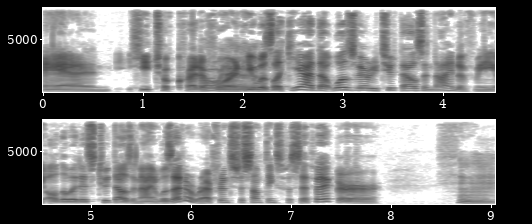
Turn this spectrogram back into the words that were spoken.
and he took credit Oh, for it. yeah, And he was like, "Yeah, that was very 2009 of me, although it is 2009." Was that a reference to something specific or? Hmm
